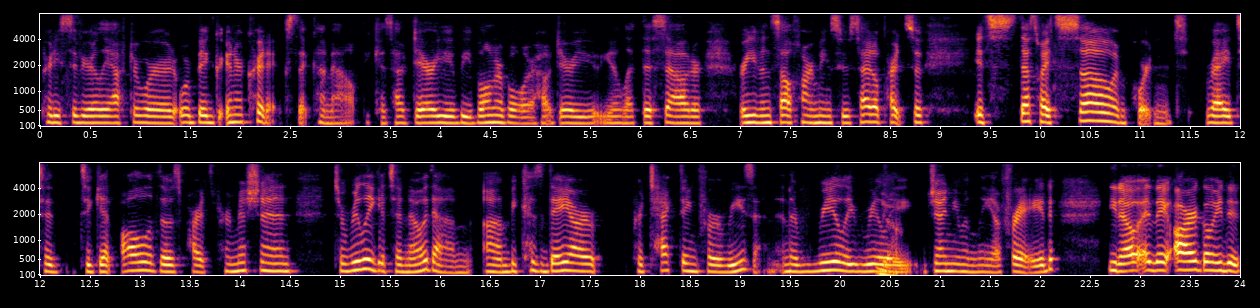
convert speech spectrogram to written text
pretty severely afterward, or big inner critics that come out because how dare you be vulnerable or how dare you, you know, let this out or, or even self-harming suicidal parts. So it's, that's why it's so important, right. To, to get all of those parts permission to really get to know them um, because they are protecting for a reason and they're really really genuinely afraid you know and they are going to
